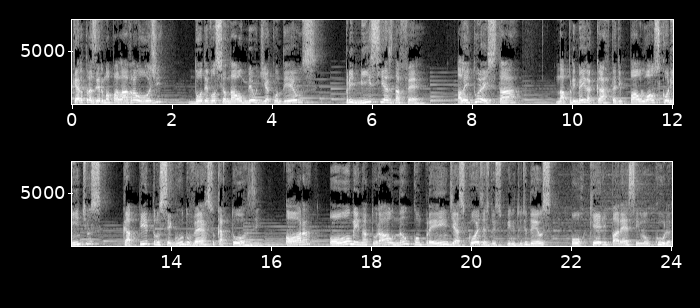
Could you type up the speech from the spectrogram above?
Quero trazer uma palavra hoje do devocional Meu Dia com Deus Primícias da Fé. A leitura está na primeira carta de Paulo aos Coríntios, capítulo 2, verso 14. Ora, o homem natural não compreende as coisas do Espírito de Deus, porque lhe parecem loucura,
